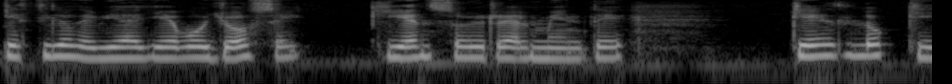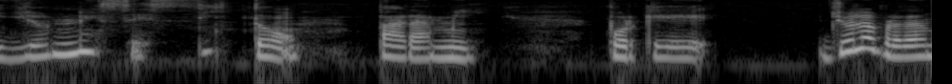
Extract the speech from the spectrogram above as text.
qué estilo de vida llevo, yo sé quién soy realmente qué es lo que yo necesito para mí. Porque yo la verdad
